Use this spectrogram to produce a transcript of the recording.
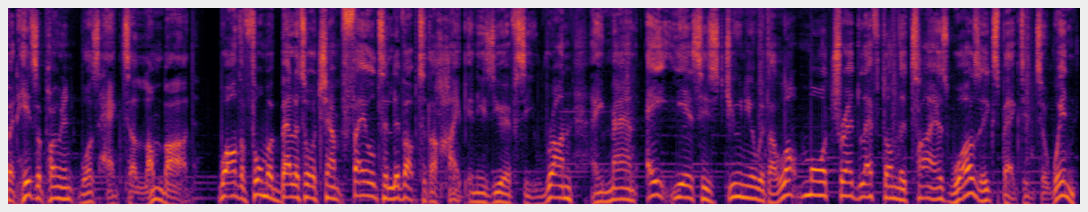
but his opponent was Hector Lombard. While the former Bellator champ failed to live up to the hype in his UFC run, a man eight years his junior with a lot more tread left on the tires was expected to win,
